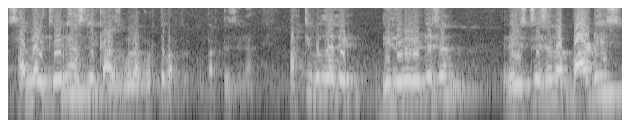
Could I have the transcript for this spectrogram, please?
সাইমেলটেনিয়াসলি কাজগুলো করতে পারত- পারতেছি না। Particularly delimitation registration of parties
